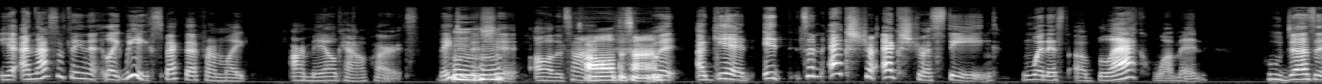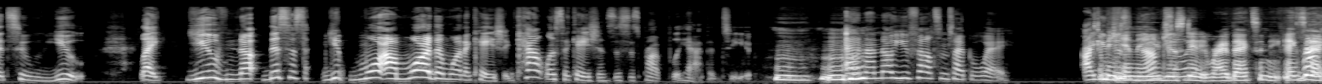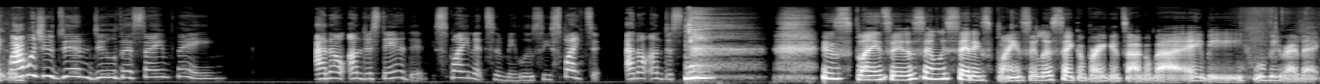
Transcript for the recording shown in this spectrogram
Yeah, and that's the thing that like we expect that from like our male counterparts. They do mm-hmm. this shit all the time. All the time. But again, it, it's an extra, extra sting when it's a black woman who does it to you. Like you've no this is you more on more than one occasion, countless occasions this has probably happened to you. Mm-hmm. And I know you felt some type of way. Are you I mean, and then you just did it? it right back to me. Exactly. Right. Why would you then do the same thing? I don't understand it. Explain it to me, Lucy. Explain it. I don't understand. explains it. And we said explains it. Let's take a break and talk about AB. We'll be right back.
